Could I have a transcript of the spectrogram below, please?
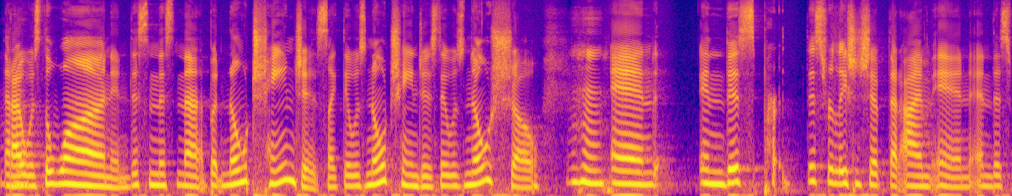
that Mm-hmm. I was the one, and this and this and that. But no changes. Like there was no changes. There was no show. Mm-hmm. And in this per- this relationship that I'm in, and this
